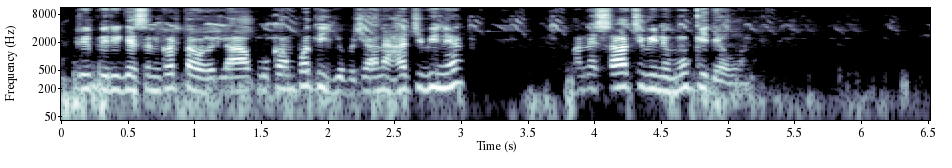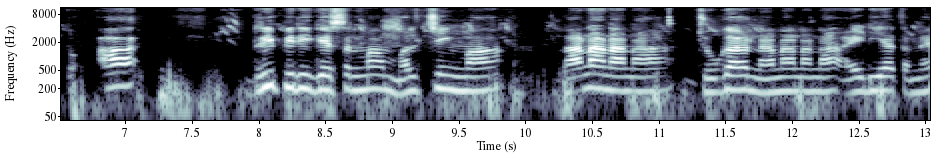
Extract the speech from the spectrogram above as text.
ડ્રીપ ઇરિગેશન કરતા હોય એટલે આપણું કામ પતી ગયું પછી આને હાચવીને અને સાચવીને મૂકી દેવાનું. તો આ ડ્રીપ ઇરિગેશનમાં મલ્ચિંગમાં નાના નાના જુગાડ નાના નાના આઈડિયા તમે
